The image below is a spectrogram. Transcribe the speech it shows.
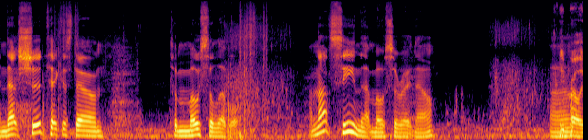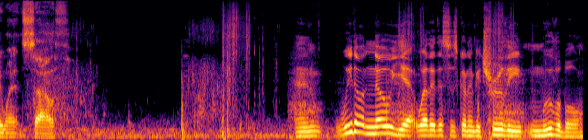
And that should take us down to Mosa level. I'm not seeing that Mosa right now. He Uh, probably went south. and we don't know yet whether this is going to be truly movable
